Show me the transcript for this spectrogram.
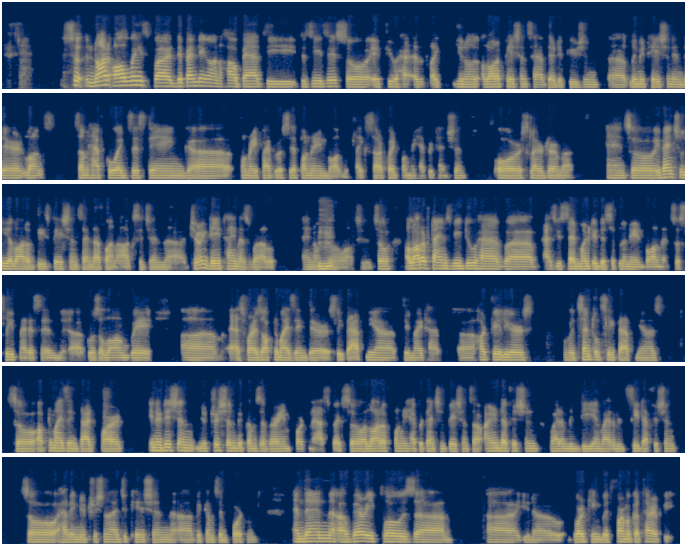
So not always but depending on how bad the disease is. So if you have like you know a lot of patients have their diffusion uh, limitation in their lungs. Some have coexisting uh, pulmonary fibrosis pulmonary involvement like sarcoid pulmonary hypertension or scleroderma. And so eventually a lot of these patients end up on oxygen uh, during daytime as well and not mm-hmm. oxygen. So a lot of times we do have uh, as you said multidisciplinary involvement. So sleep medicine uh, goes a long way um, as far as optimizing their sleep apnea. They might have uh, heart failures with central sleep apneas. So optimizing that part. In addition, nutrition becomes a very important aspect. So a lot of pulmonary hypertension patients are iron deficient, vitamin D and vitamin C deficient. So having nutritional education uh, becomes important. And then a very close um, uh, you know, working with pharmacotherapy,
